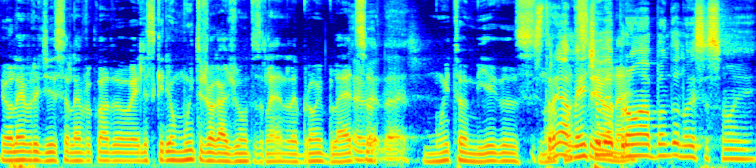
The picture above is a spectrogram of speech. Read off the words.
Eu lembro disso, eu lembro quando eles queriam muito jogar juntos, né? LeBron e Bledsoe. É verdade. Muito amigos. Estranhamente o LeBron né? abandonou esse sonho, hein?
